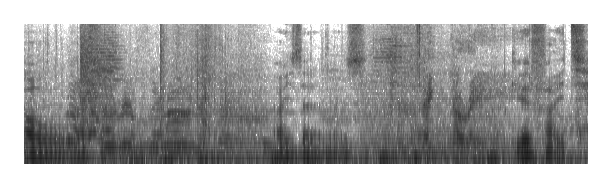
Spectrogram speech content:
Oh, that's... Oh, he's dead anyways. Victory! Good fight.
